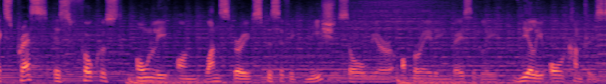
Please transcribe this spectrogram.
Express is focused only on one very specific niche. So we are operating basically nearly all countries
